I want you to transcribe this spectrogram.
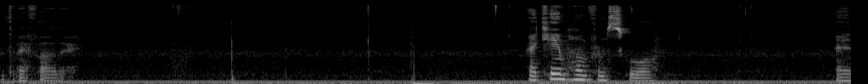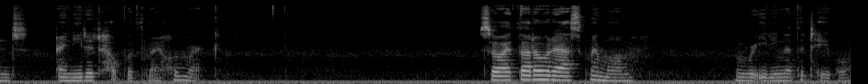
with my father. I came home from school and I needed help with my homework. So I thought I would ask my mom when we're eating at the table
